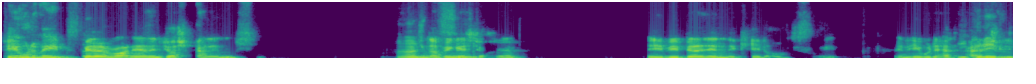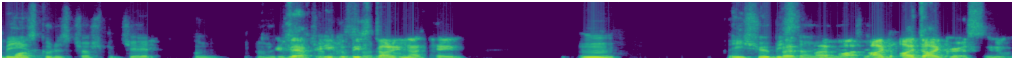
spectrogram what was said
He would have been next star. better right now than Josh Adams. 100%. Nothing against Josh Adams. He'd be better than the kid, obviously, and he would have. He could even be one. as good as Josh Magette on, on Exactly, he could be starting that team. Mm. He should be But starting. I, that I, team. I, I digress. Anyway,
